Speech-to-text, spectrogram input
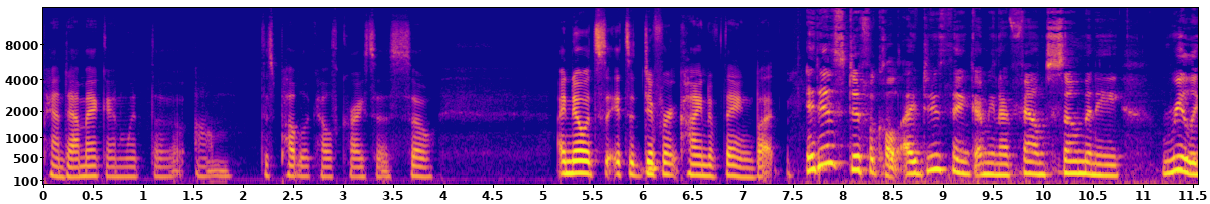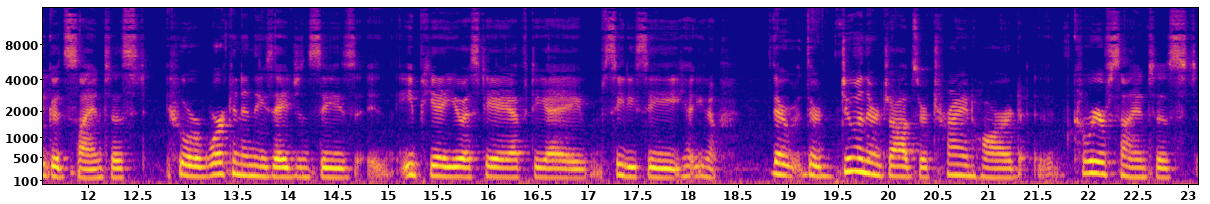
pandemic and with the um, this public health crisis so I know it's it's a different kind of thing, but it is difficult. I do think. I mean, I've found so many really good scientists who are working in these agencies EPA, USDA, FDA, CDC, you know, they're they're doing their jobs, they're trying hard, career scientists,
